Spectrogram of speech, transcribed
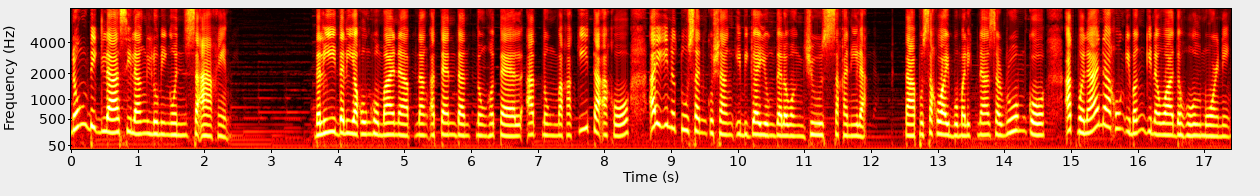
nung bigla silang lumingon sa akin. Dali-dali akong humanap ng attendant ng hotel at nung makakita ako ay inutusan ko siyang ibigay yung dalawang juice sa kanila. Tapos ako ay bumalik na sa room ko at wala na akong ibang ginawa the whole morning.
